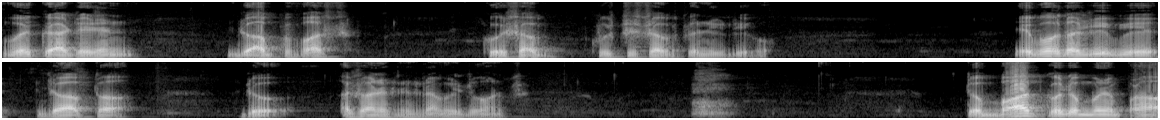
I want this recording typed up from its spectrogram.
وہی کرائٹیرین جو آپ کے پاس کوئی سب چیز ثابت کے لیے ہو یہ بہت عجیب یہ جواب تھا جو اچانک نکلا میری زبان سے تو بات کو جب میں نے پڑھا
